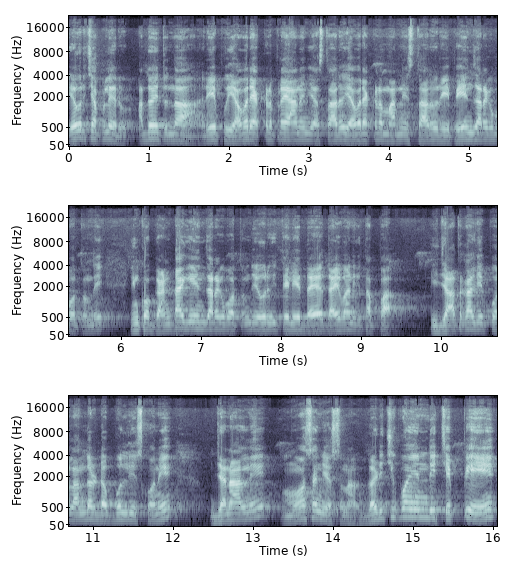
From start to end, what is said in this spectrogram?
ఎవరు చెప్పలేరు. అర్థమవుతుందా? రేపు ఎవరెక్కడ ప్రయాణం చేస్తారు ఎవరెక్కడ మరణిస్తారు రేపు ఏం జరగబోతుంది ఇంకో గంటకి ఏం జరగబోతుంది ఎవరికి తెలియదు. దై దైవానికి తప్ప. ఈ జాతకాలు చెప్పే వాళ్ళందరూ డబ్బులు తీసుకొని జనాల్ని మోసం చేస్తున్నారు. గడిచిపోయింది చెప్పి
